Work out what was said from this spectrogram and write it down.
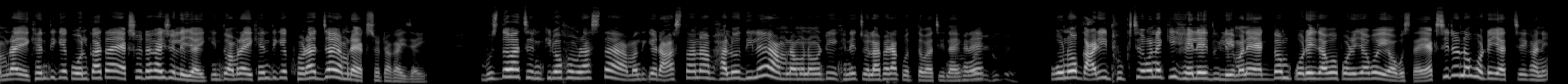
আমরা এখান থেকে কলকাতায় একশো টাকায় চলে যাই, কিন্তু আমরা এখান থেকে খোড়ার যাই, আমরা একশো টাকায় যাই। বুঝতে পারছেন কীরকম রাস্তা? আমাদেরকে রাস্তা না ভালো দিলে আমরা মোটামুটি এখানে চলাফেরা করতে পারছি না। এখানে কোনো গাড়ি ঢুকছে মানে কি হেলে দুলে মানে একদম পড়ে যাব পড়ে যাব এই অবস্থায়। অ্যাক্সিডেন্টও ঘটে যাচ্ছে এখানে।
